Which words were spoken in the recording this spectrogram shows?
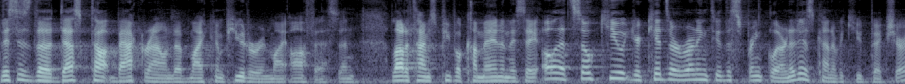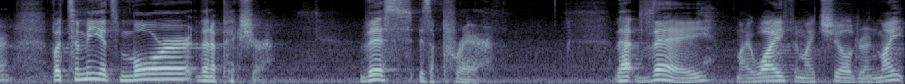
This is the desktop background of my computer in my office. And a lot of times people come in and they say, Oh, that's so cute. Your kids are running through the sprinkler. And it is kind of a cute picture. But to me, it's more than a picture. This is a prayer that they, my wife and my children, might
